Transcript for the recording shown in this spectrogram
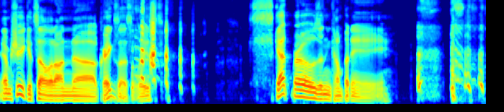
Yeah, I'm sure you could sell it on uh, Craigslist at least. Scat Bros and Company.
